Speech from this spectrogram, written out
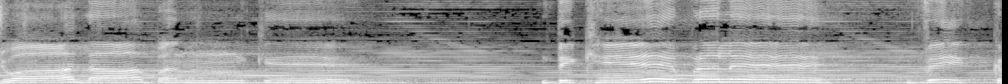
ज्वाला बन के दिखे प्रलय विक्राल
